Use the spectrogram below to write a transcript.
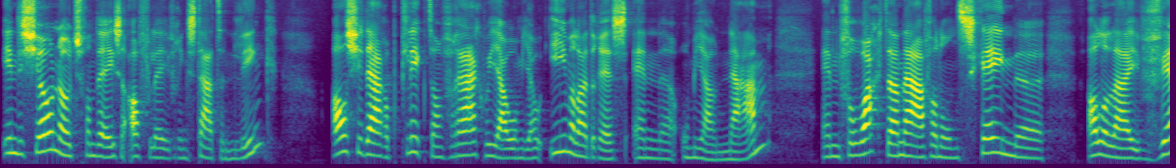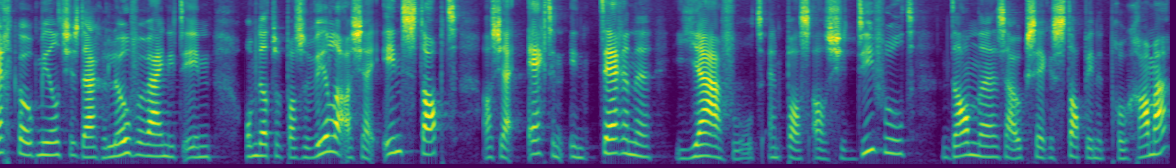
In de show notes van deze aflevering staat een link. Als je daarop klikt, dan vragen we jou om jouw e-mailadres en uh, om jouw naam. En verwacht daarna van ons geen uh, allerlei verkoopmailtjes. Daar geloven wij niet in, omdat we pas willen als jij instapt, als jij echt een interne ja voelt. En pas als je die voelt, dan uh, zou ik zeggen stap in het programma.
